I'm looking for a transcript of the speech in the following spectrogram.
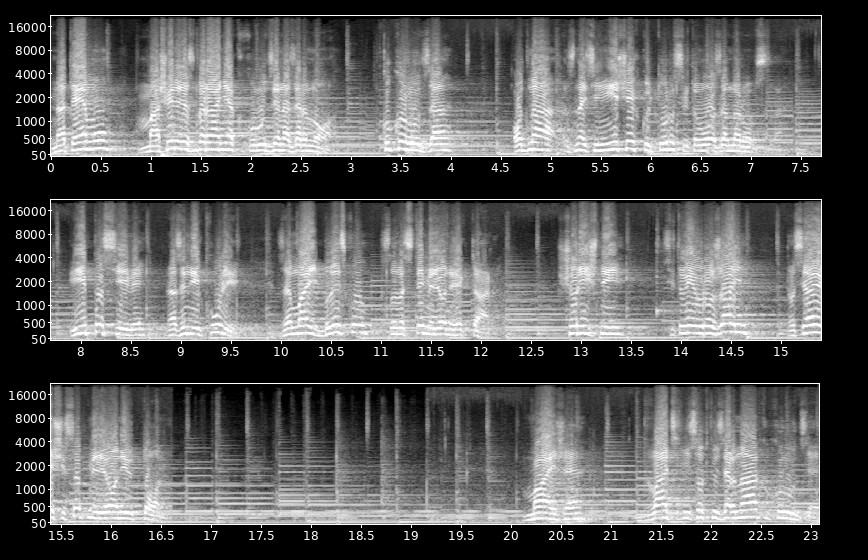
на тему машини для збирання кукурудзи на зерно. Кукурудза одна з найцінніших культур світового землеробства. Її посіви на земній кулі займають близько 120 мільйонів гектар. Щорічний світовий урожай досягає 600 мільйонів тонн. Майже 20% зерна кукурудзи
